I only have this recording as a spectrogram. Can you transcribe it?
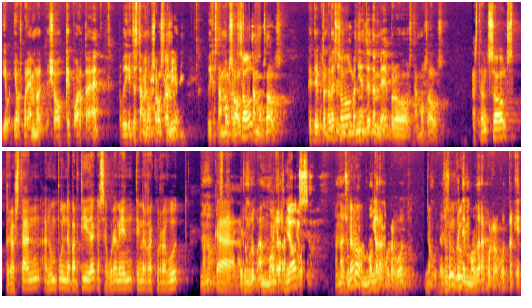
I llavors veurem la, això què porta, eh? Però vull dir que ells estan Bueno, molt sols també. Vull dir que estan molt sols, sols. estan molt sols. Que té avantatges i inconvenients, eh, també, però estan molt sols. Estan sols, però estan en un punt de partida que segurament té més recorregut No, no, que- és, un grup amb molt de els llocs- recorregut. No, no, és un No, grup no, amb molt de el- recorregut. No, és, un grup, que té molt de recorregut, perquè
